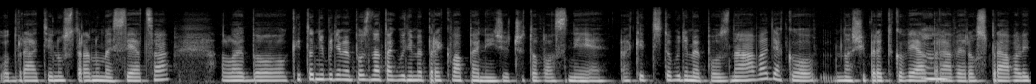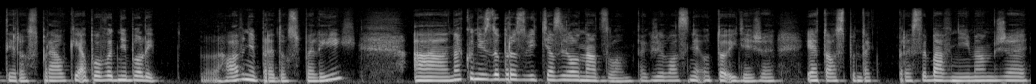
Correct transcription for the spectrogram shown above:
odvrátenú stranu mesiaca, lebo keď to nebudeme poznať, tak budeme prekvapení, že čo to vlastne je. A keď to budeme poznávať, ako naši predkovia ano. práve rozprávali tie rozprávky a pôvodne boli hlavne pre dospelých a nakoniec dobro zvíťazilo nad zlom. Takže vlastne o to ide, že ja to aspoň tak pre seba vnímam, že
